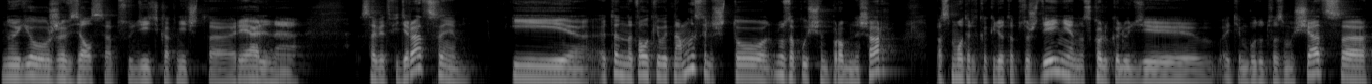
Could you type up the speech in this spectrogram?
но ее уже взялся обсудить как нечто реальное Совет Федерации. И это наталкивает на мысль, что ну, запущен пробный шар, посмотрят, как идет обсуждение, насколько люди этим будут возмущаться,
